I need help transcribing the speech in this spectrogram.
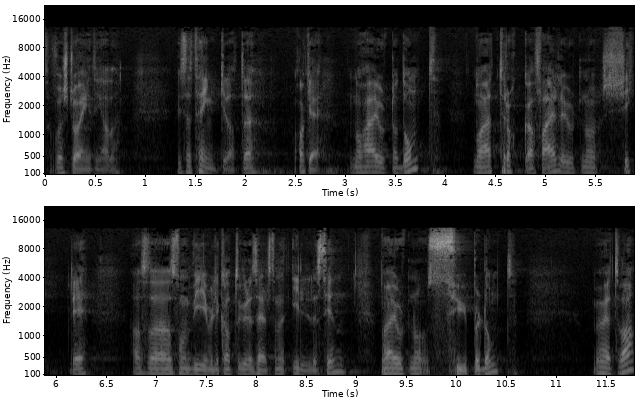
så forstår jeg ingenting av det. Hvis jeg tenker at det, ok, nå har jeg gjort noe dumt, nå har jeg tråkka feil, og gjort noe skikkelig altså, som vi ville kategorisert som en illesinn, nå har jeg gjort noe superdumt. Men vet du hva?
